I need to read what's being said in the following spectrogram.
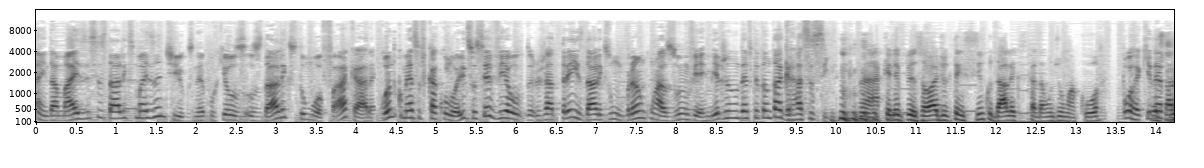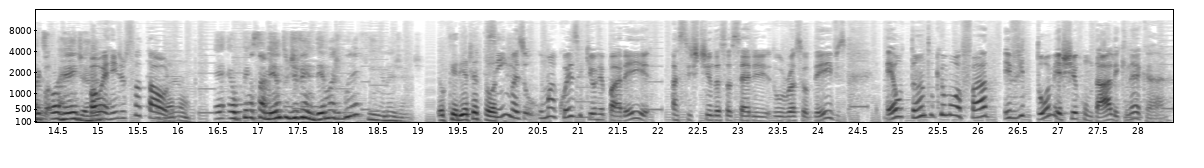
Ainda mais esses Daleks mais antigos, né? Porque os, os Daleks do Mofá, cara, quando começa a ficar colorido, se você vê já três Daleks, um branco, um azul e um vermelho, já não deve ter tanta graça assim. Ah, aquele episódio que tem cinco Daleks, cada um de uma cor. Porra, aquilo Os é Daleks Power Ranger, né? Power Rangers total, né? É. é, é o pensamento de vender mais bonequinho, né, gente? Eu queria ter todos. Sim, mas uma coisa que eu reparei assistindo essa série do Russell Davis é o tanto que o Moffat evitou mexer com Dalek, né, cara?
